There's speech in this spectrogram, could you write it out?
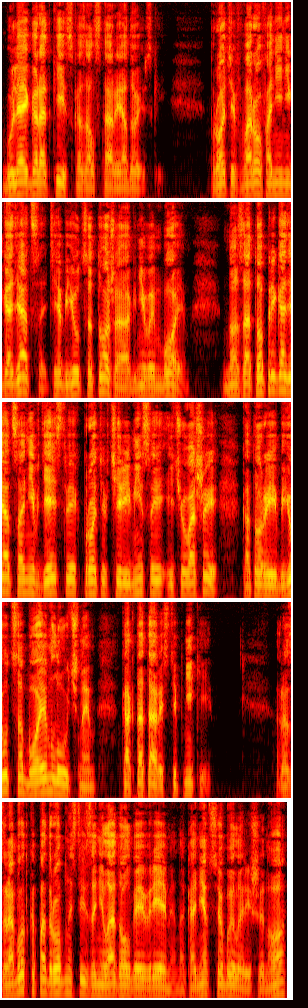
гуляй-городки, сказал старый Адоевский. Против воров они не годятся, те бьются тоже огневым боем, но зато пригодятся они в действиях против черемисы и чуваши, которые бьются боем лучным, как татары-степняки. Разработка подробностей заняла долгое время. Наконец все было решено,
